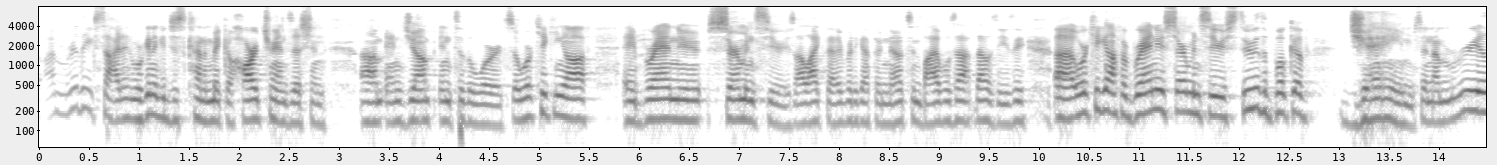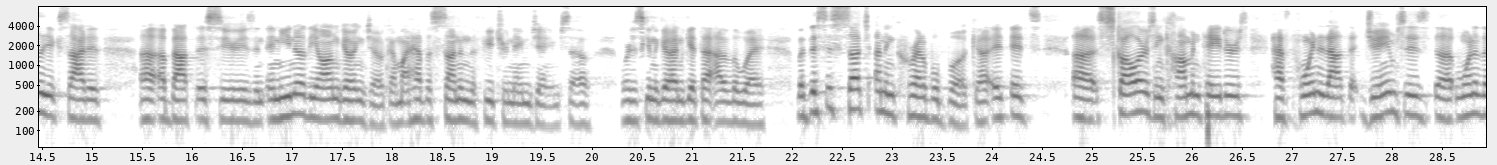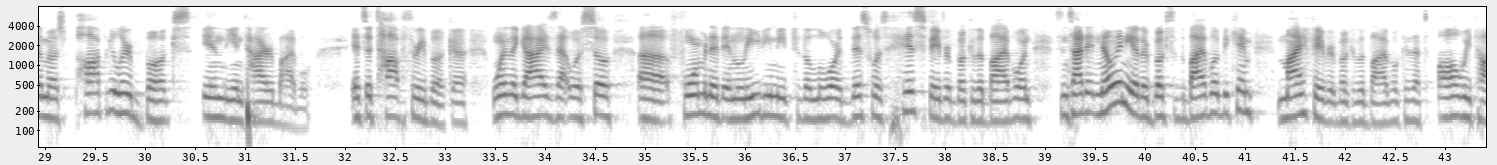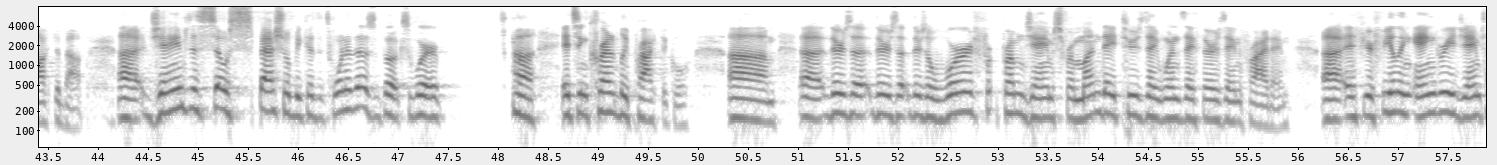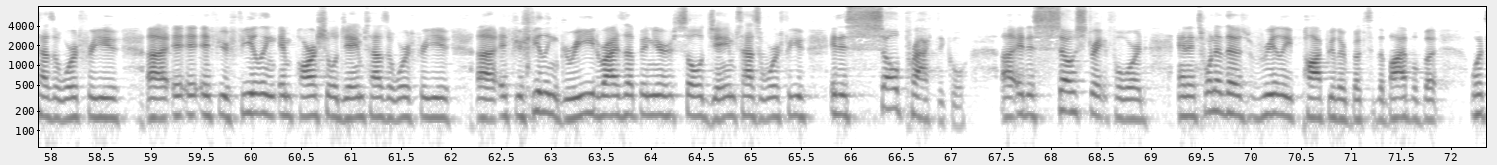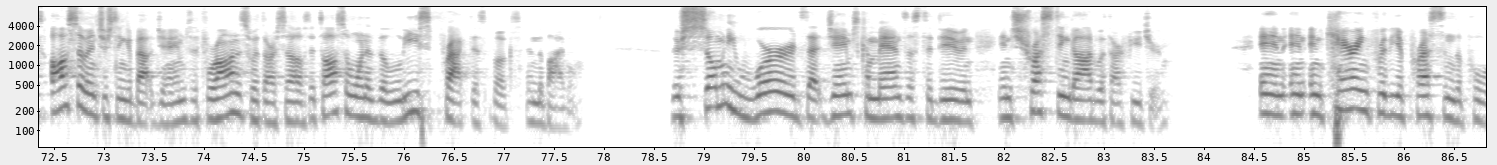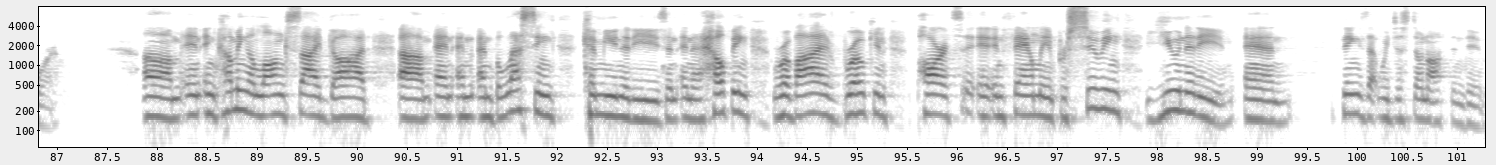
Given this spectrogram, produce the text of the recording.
So I'm really excited. We're going to just kind of make a hard transition um, and jump into the Word. So we're kicking off a brand new sermon series. I like that. Everybody got their notes and Bibles out. That was easy. Uh, we're kicking off a brand new sermon series through the book of James, and I'm really excited uh, about this series. And, and you know the ongoing joke. I might have a son in the future named James, so we're just going to go ahead and get that out of the way. But this is such an incredible book. Uh, it, it's uh, scholars and commentators have pointed out that James is uh, one of the most popular books in the entire Bible. It's a top three book. Uh, one of the guys that was so uh, formative in leading me to the Lord, this was his favorite book of the Bible. And since I didn't know any other books of the Bible, it became my favorite book of the Bible because that's all we talked about. Uh, James is so special because it's one of those books where uh, it's incredibly practical. Um, uh, there's a there's a there's a word from James for Monday, Tuesday, Wednesday, Thursday, and Friday. Uh, if you're feeling angry, James has a word for you. Uh, if you're feeling impartial, James has a word for you. Uh, if you're feeling greed rise up in your soul, James has a word for you. It is so practical. Uh, it is so straightforward, and it's one of those really popular books of the Bible. But what's also interesting about James, if we're honest with ourselves, it's also one of the least practiced books in the Bible. There's so many words that James commands us to do in, in trusting God with our future and, and, and caring for the oppressed and the poor. Um, and, and, coming alongside God um, and, and, and blessing communities and, and helping revive broken parts in, in family and pursuing unity and things that we just don't often do.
